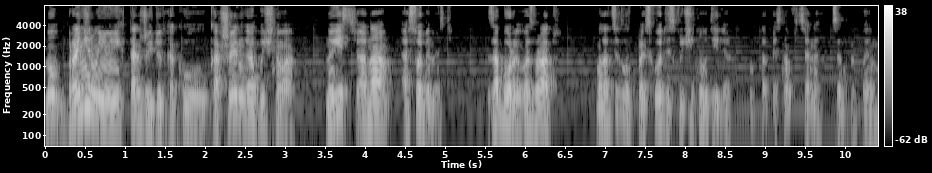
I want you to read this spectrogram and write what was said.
Ну, бронирование у них также идет, как у каршеринга обычного – но есть одна особенность. Забор и возврат мотоциклов происходит исключительно у дилеров, ну, соответственно, официальных центрах BMW.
